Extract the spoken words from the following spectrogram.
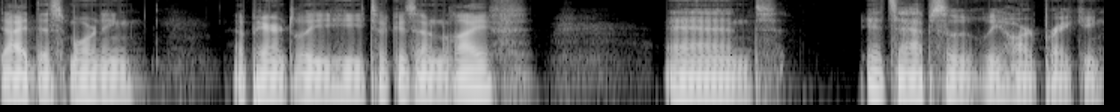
died this morning. Apparently, he took his own life, and it's absolutely heartbreaking.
